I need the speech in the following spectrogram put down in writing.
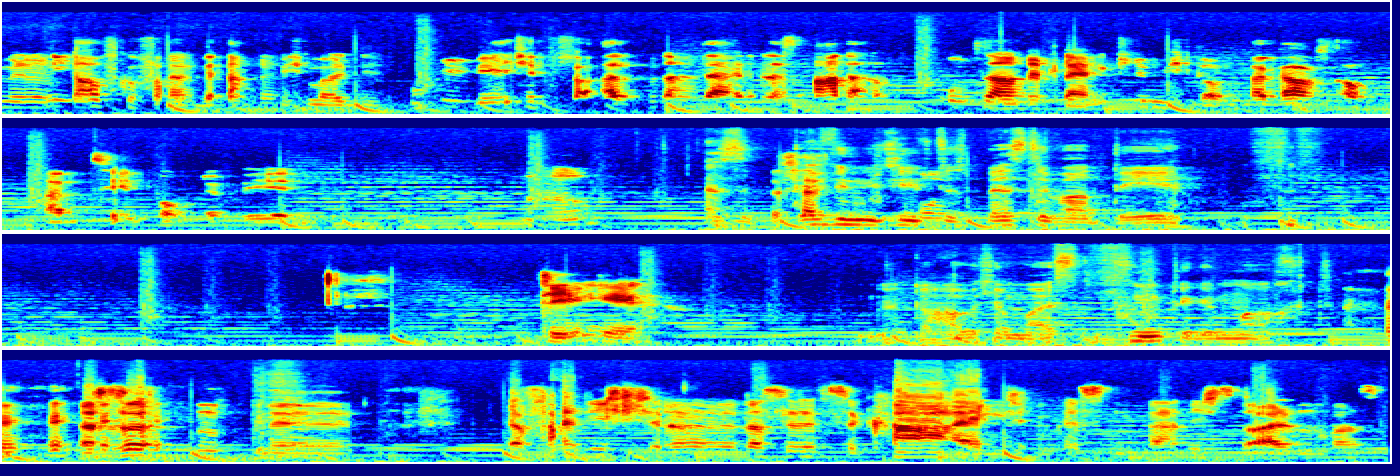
Ist mir noch nicht aufgefallen. Wir hatten nämlich mal die Gummibärchen für alle nach der das war da nach der kleinen geschrieben. Ich glaube, da gab es auch beim 10 Punkte für jeden. Mhm. Also Das heißt- definitiv das Beste war D. D. Ne, Da habe ich am meisten Punkte gemacht. Also, äh, da fand ich äh, das letzte K eigentlich am besten. Da nicht zu allem was.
